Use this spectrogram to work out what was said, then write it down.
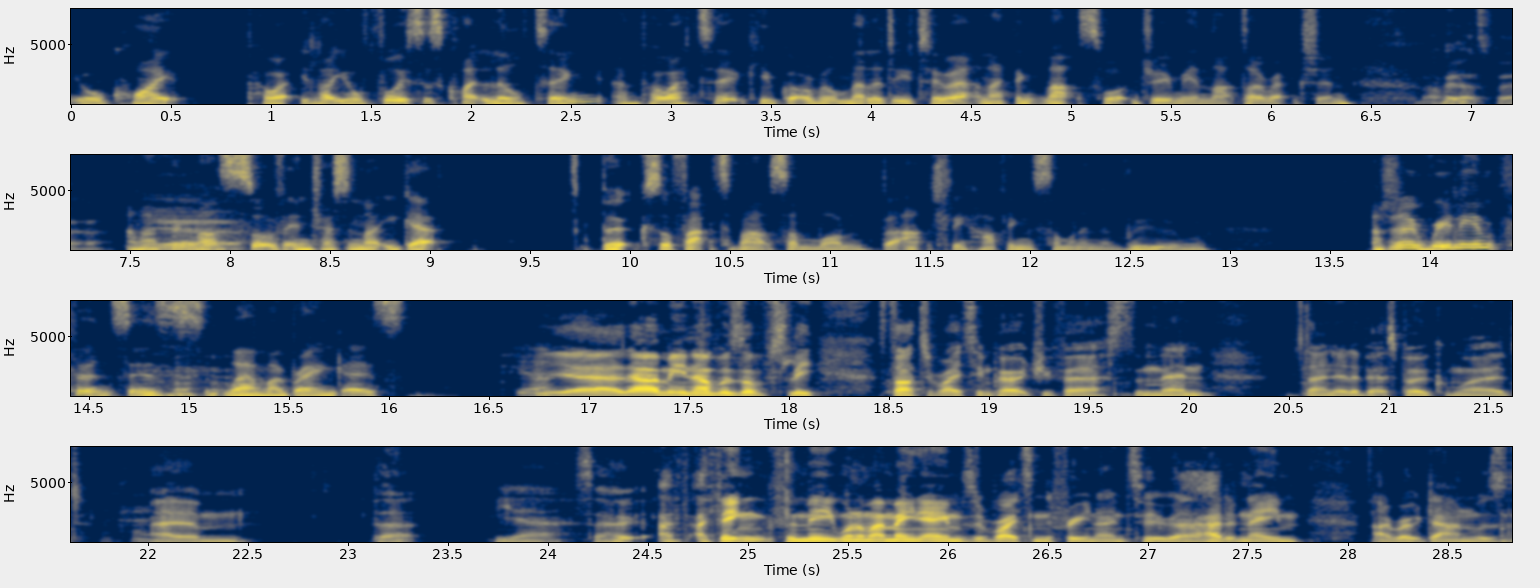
you're quite poet, like your voice is quite lilting and poetic. You've got a real melody to it, and I think that's what drew me in that direction. I think that's fair. And I think that's sort of interesting. Like you get books or facts about someone, but actually having someone in the room, I don't know, really influences where my brain goes. Yeah. yeah, no, I mean, I was obviously started writing poetry first, and then I've done a little bit of spoken word. Okay. Um, but yeah, so I, I think for me, one of my main aims of writing the three nine two, I had a name I wrote down was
